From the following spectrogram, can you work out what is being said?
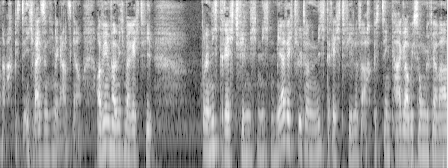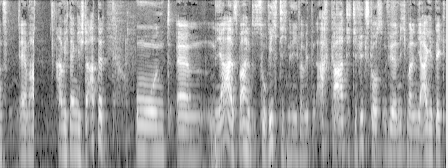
Oder 8 bis 10, ich weiß es nicht mehr ganz genau. Auf jeden Fall nicht mehr recht viel. Oder nicht recht viel, nicht, nicht mehr recht viel, sondern nicht recht viel. Also 8 bis 10k, glaube ich, so ungefähr waren es. Ähm, habe ich dann gestartet. Und ähm, ja, es war halt so richtig naiv. Mit den 8K hatte ich die Fixkosten für nicht mal ein Jahr gedeckt.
